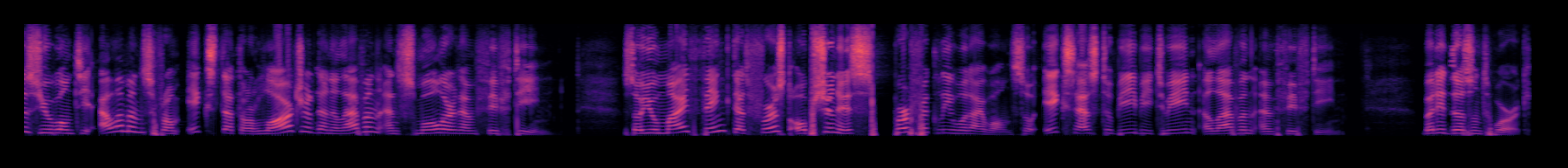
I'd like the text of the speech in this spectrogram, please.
is you want the elements from x that are larger than 11 and smaller than 15. So you might think that first option is perfectly what I want. So x has to be between 11 and 15. But it doesn't work.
